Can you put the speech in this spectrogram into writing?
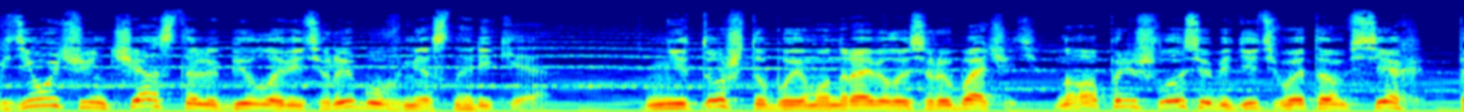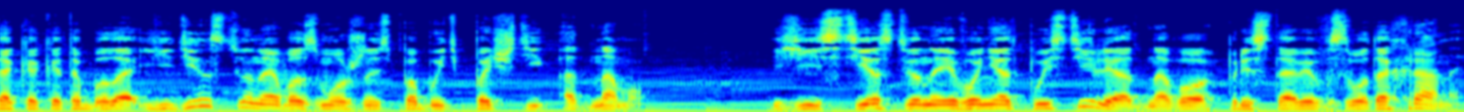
где очень часто любил ловить рыбу в местной реке. Не то чтобы ему нравилось рыбачить, но пришлось убедить в этом всех, так как это была единственная возможность побыть почти одному. Естественно, его не отпустили одного, приставив взвод охраны.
